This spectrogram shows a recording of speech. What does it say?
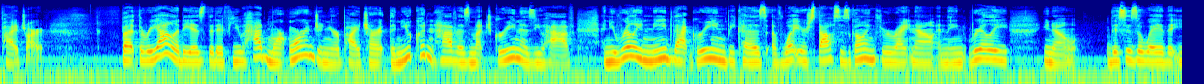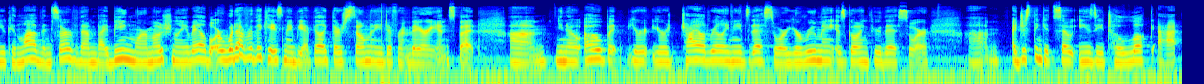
pie chart. But the reality is that if you had more orange in your pie chart, then you couldn't have as much green as you have. And you really need that green because of what your spouse is going through right now. And they really, you know, this is a way that you can love and serve them by being more emotionally available or whatever the case may be i feel like there's so many different variants but um, you know oh but your your child really needs this or your roommate is going through this or um, i just think it's so easy to look at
